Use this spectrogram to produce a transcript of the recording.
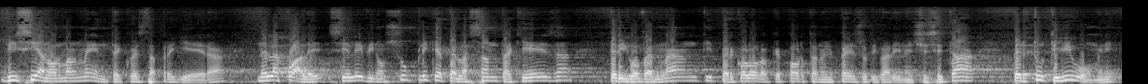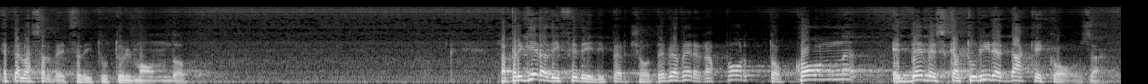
vi sia normalmente questa preghiera nella quale si elevino suppliche per la Santa Chiesa, per i governanti, per coloro che portano il peso di varie necessità, per tutti gli uomini e per la salvezza di tutto il mondo. La preghiera dei fedeli perciò deve avere rapporto con e deve scaturire da che cosa?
